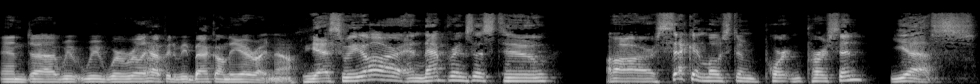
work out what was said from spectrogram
and uh, we, we we're really happy to be back on the air right now. Yes, we are. And that brings us to our second most important person Yes,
